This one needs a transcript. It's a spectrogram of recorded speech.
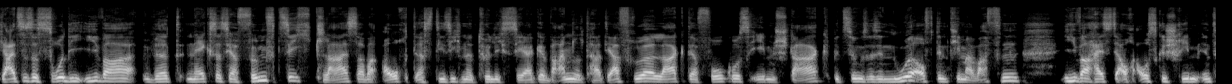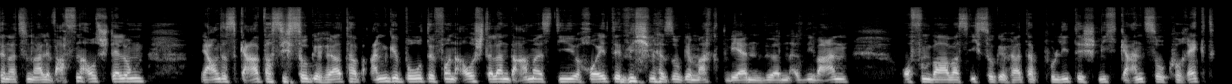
Ja, jetzt ist es so, die IWA wird nächstes Jahr 50. Klar ist aber auch, dass die sich natürlich sehr gewandelt hat. Ja, früher lag der Fokus eben stark beziehungsweise nur auf dem Thema Waffen. IWA heißt ja auch ausgeschrieben internationale Waffenausstellung. Ja, und es gab, was ich so gehört habe, Angebote von Ausstellern damals, die heute nicht mehr so gemacht werden würden. Also die waren offenbar, was ich so gehört habe, politisch nicht ganz so korrekt.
